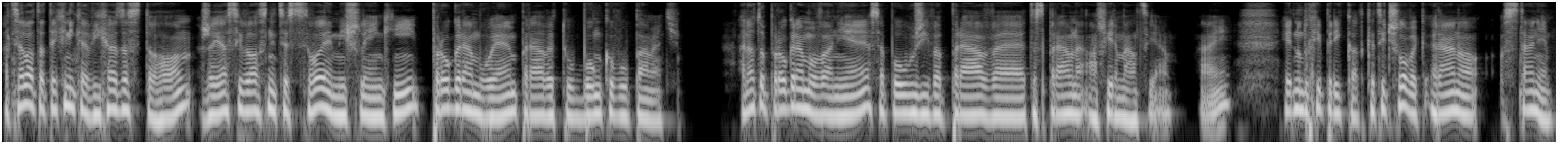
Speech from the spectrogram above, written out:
A celá tá technika vychádza z toho, že ja si vlastne cez svoje myšlienky programujem práve tú bunkovú pamäť. A na to programovanie sa používa práve tá správna afirmácia. Hej? Jednoduchý príklad. Keď si človek ráno vstane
